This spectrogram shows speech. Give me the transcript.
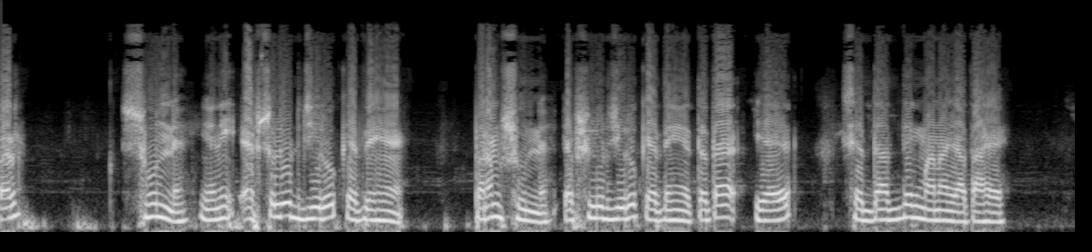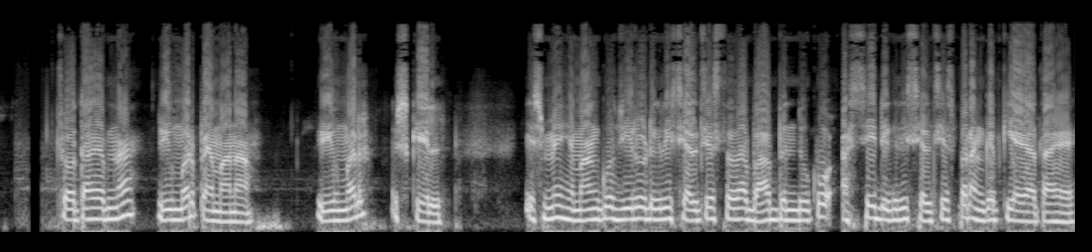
पर शून्य, यानी एब्सोल्यूट ज़ीरो कहते हैं। परम शून्य एब्सोल्यूट ज़ीरो कहते हैं। तथा यह सिद्धांतिक माना जाता है। चौथा है अपना र्यूमर पैमाना र्यूमर स्केल इसमें हिमांक को ज़ीरो डिग्री सेल्सियस तथा भाप बिंदु को 80 डिग्री सेल्सियस पर अंकित किया जाता है।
